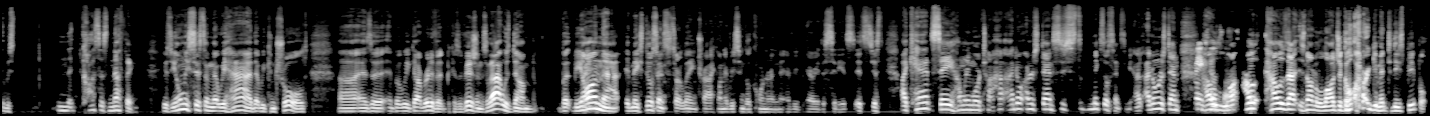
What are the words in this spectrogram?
It was it cost us nothing. It was the only system that we had that we controlled uh, as a, but we got rid of it because of vision. So that was dumb. But beyond right. that, it makes no sense to start laying track on every single corner in every area of the city. It's it's just I can't say how many more times. I don't understand. It just makes no sense to me. I, I don't understand how, lo- how how is that is not a logical argument to these people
